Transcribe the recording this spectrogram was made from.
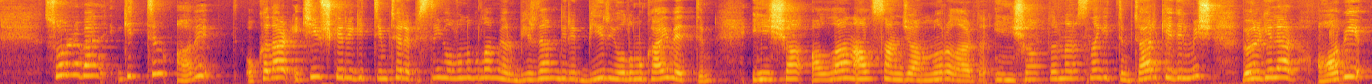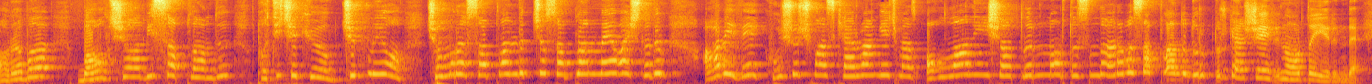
Sonra ben gittim abi o kadar 2-3 kere gittiğim terapistin yolunu bulamıyorum. Birdenbire bir yolumu kaybettim. İnşa Allah'ın al sancağının oralarda inşaatların arasına gittim. Terk edilmiş bölgeler. Abi araba balçağa bir saplandı. Pati çekiyor çıkmıyor. Çamura saplandıkça saplanmaya başladım. Abi ve kuş uçmaz kervan geçmez. Allah'ın inşaatlarının ortasında araba saplandı durup dururken şehrin orta yerinde.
